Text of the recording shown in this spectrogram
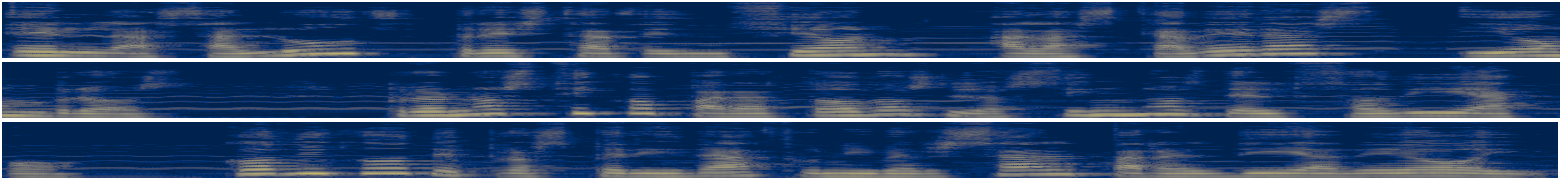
En la salud presta atención a las caderas y hombros. Pronóstico para todos los signos del zodíaco. Código de Prosperidad Universal para el día de hoy.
